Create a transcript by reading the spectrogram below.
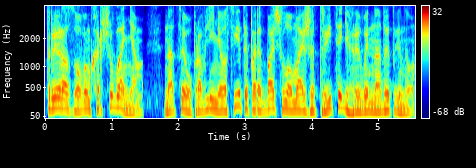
триразовим харчуванням. На це управління освіти передбачило майже 30 гривень на дитину.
